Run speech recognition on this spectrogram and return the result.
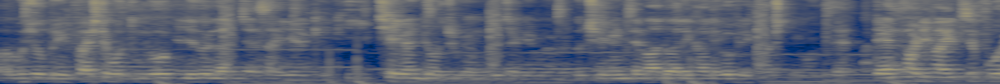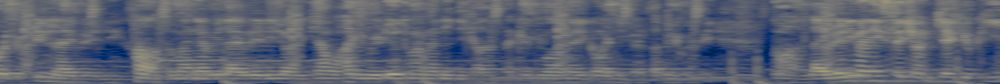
और वो जो ब्रेकफास्ट है, वो तुम लोगों के लिए तो लंच जैसा ही है, क्योंकि छह घंटे हो चुके हैं मुझे जगह हुए तो छह घंटे बाद वाले खाने को ब्रेकफास्ट नहीं होते टेन फोर्टी फाइव से फोर फिफ्टी लाइब्रेरी हाँ तो मैंने अभी लाइब्रेरी ज्वाइन किया, वहाँ वीडियो तो मैंने निकाल सकता क्योंकि वहाँ रिकॉर्ड नहीं करता भी। तो हाँ लाइब्रेरी मैंने इसलिए ज्वाइन किया क्योंकि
